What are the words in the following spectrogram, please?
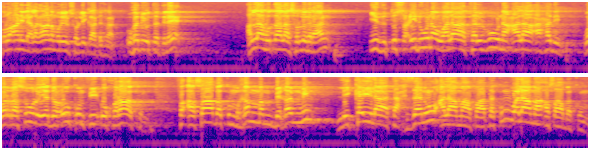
குரானில் அழகான முறையில் சொல்லி காட்டுகிறான். உகது யுத்தத்திலே அல்லாஹு தாலா சொல்லுகிறான் இது துஸ்இதுன வலா தல்வூன அலா அஹதின் வர் ரசூலு யதுஊக்கும் ஃபீ உஹ்ராக்கும் ஃபஅசாபக்கும் கம்மம் பிகம்மின் லிகை லா தஹ்சனு அலா மா ஃபாதக்கும் வலா அசாபக்கும்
